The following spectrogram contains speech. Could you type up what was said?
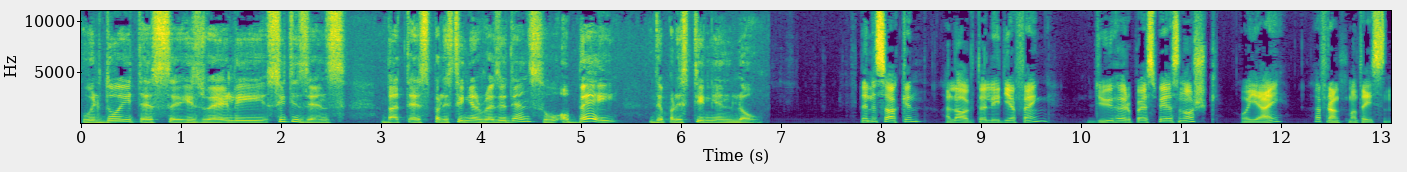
will do it as uh, Israeli citizens, but as Palestinian residents who obey the Palestinian law. Denne saken er laget av Lydia Feng. Du hører på SBS norsk, og jeg er Frank Mathisen.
